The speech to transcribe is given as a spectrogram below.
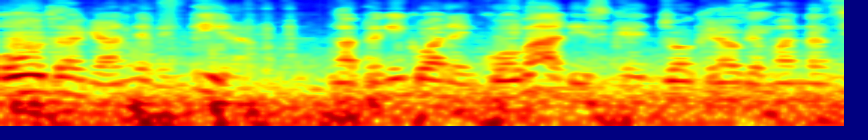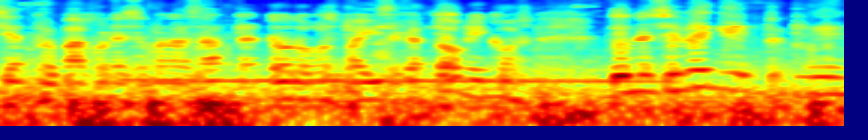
Otra grande mentira. La película de Covadis, que yo creo que mandan siempre bajo de Semana Santa en todos los países católicos, donde se ve el,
